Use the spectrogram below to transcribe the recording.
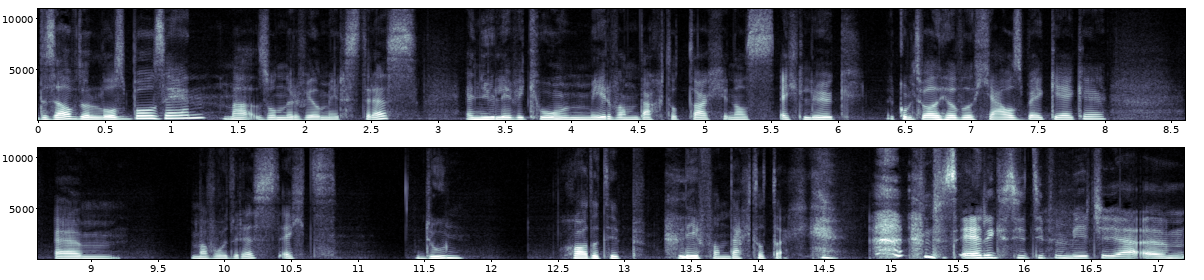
dezelfde losbol zijn, maar zonder veel meer stress. En nu leef ik gewoon meer van dag tot dag. En dat is echt leuk. Er komt wel heel veel chaos bij kijken. Ehm, maar voor de rest, echt doen. Gouden tip. Leef van dag tot dag. dus eigenlijk is je tip een beetje, ja, ehm,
